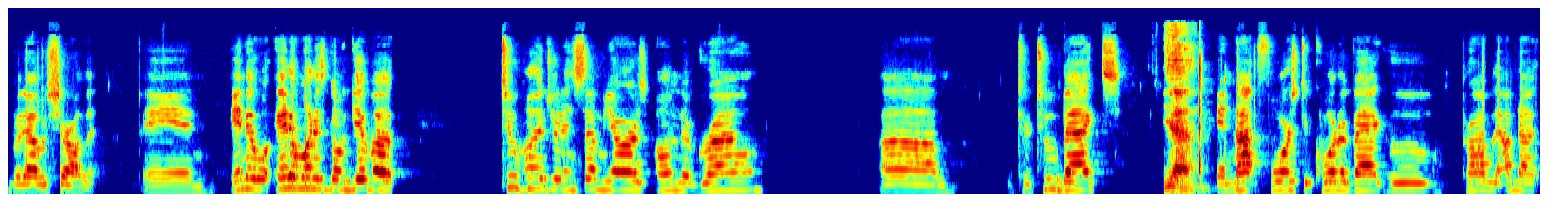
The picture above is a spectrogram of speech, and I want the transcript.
but that was Charlotte, and anyone is going to give up two hundred and some yards on the ground um, to two backs yeah. And not force the quarterback who probably I'm not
